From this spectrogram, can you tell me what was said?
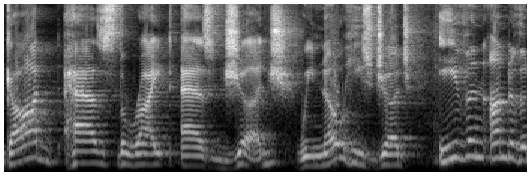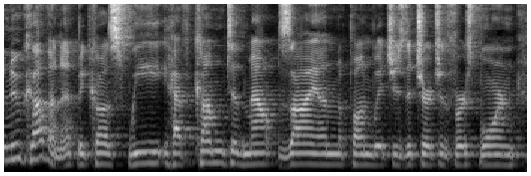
God has the right as judge. We know he's judge even under the new covenant because we have come to Mount Zion, upon which is the church of the firstborn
